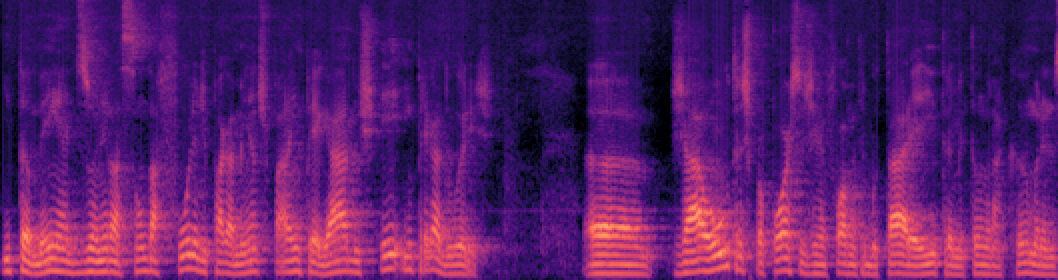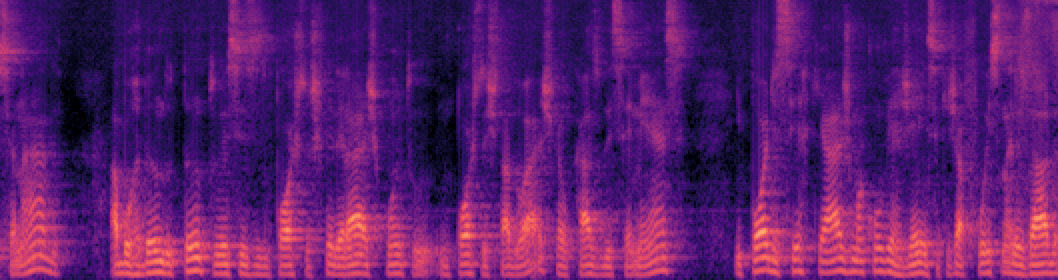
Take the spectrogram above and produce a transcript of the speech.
e também a desoneração da folha de pagamentos para empregados e empregadores. Uh, já há outras propostas de reforma tributária aí tramitando na Câmara e no Senado, abordando tanto esses impostos federais quanto impostos estaduais, que é o caso do ICMS, e pode ser que haja uma convergência que já foi sinalizada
